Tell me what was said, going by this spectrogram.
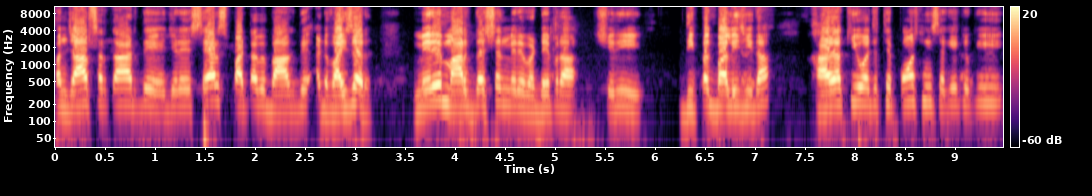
ਪੰਜਾਬ ਸਰਕਾਰ ਦੇ ਜਿਹੜੇ ਸੈਰ ਸਪਾਟਾ ਵਿਭਾਗ ਦੇ ਐਡਵਾਈਜ਼ਰ ਮੇਰੇ ਮਾਰਗਦਰਸ਼ਨ ਮੇਰੇ ਵੱਡੇ ਭਰਾ, ਸ਼੍ਰੀ ਦੀਪਕ ਬਾਲੀ ਜੀ ਦਾ। ਹਾਲਾਂਕਿ ਉਹ ਅੱਜ ਇੱਥੇ ਪਹੁੰਚ ਨਹੀਂ ਸਕੇ, ਕਿਉਂਕਿ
